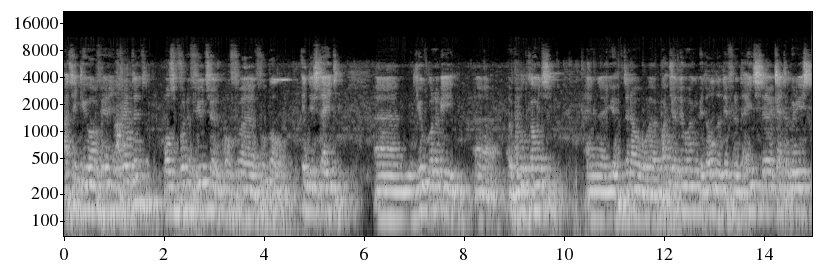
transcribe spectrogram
I think you are very important, also for the future of uh, football in this state. Um, you're going to be uh, world coach, and uh, you have to know uh, what you're doing with all the different age uh, categories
